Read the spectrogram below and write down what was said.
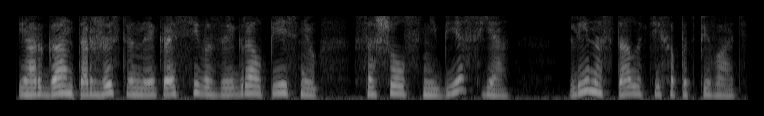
и орган торжественно и красиво заиграл песню «Сошел с небес я», Лина стала тихо подпевать.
